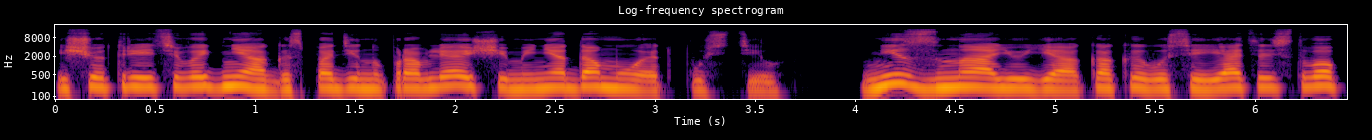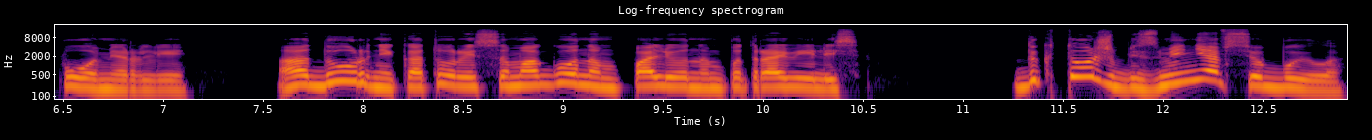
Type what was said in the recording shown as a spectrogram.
Еще третьего дня господин управляющий меня домой отпустил. Не знаю я, как его сиятельство померли. А дурни, которые самогоном палёным потравились. Да кто ж без меня все было?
